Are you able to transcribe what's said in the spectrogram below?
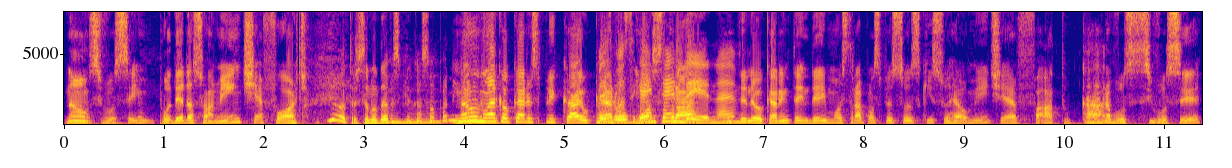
não, se você, o poder da sua mente é forte. E outra, você não deve explicar só pra ninguém. Não, não é que eu quero explicar, eu Mas quero você quer mostrar, entender, né? entendeu? Eu quero entender e mostrar para as pessoas que isso realmente é fato. Cara, Ah. você- se você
